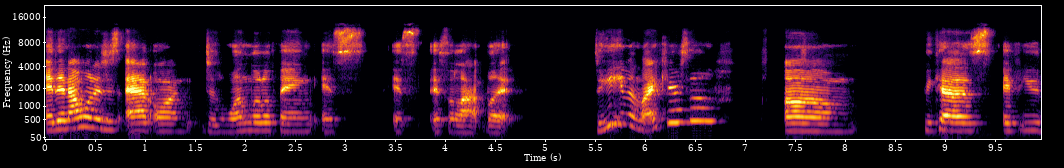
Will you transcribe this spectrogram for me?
And then I want to just add on just one little thing. It's it's it's a lot, but do you even like yourself? Um, because if you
